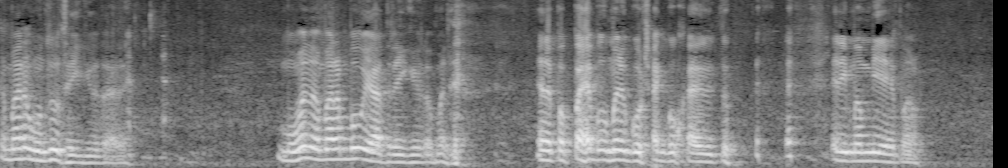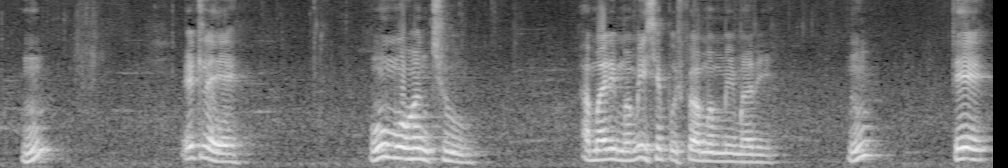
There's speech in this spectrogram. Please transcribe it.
તમારે ઊંધું થઈ ગયું તારે. મોહન અમારા બહુ યાદ રહી ગયેલો મને. એના પપ્પાએ બહુ મને ગોઠા ગોખાયું હતું. એની મમ્મીએ પણ. હમ? એટલે હું મોહન છું. આ મારી મમ્મી છે પુષ્પા મમ્મી મારી. હમ? તે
